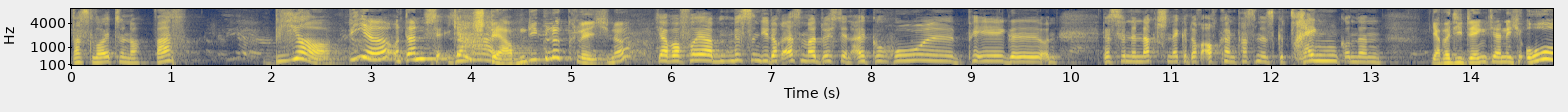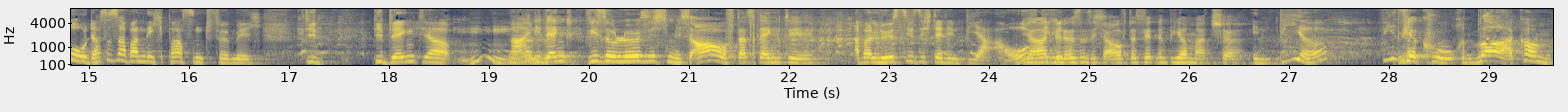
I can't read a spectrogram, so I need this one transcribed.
was Leute noch, was? Bier. Bier und dann, ja. dann sterben die glücklich, ne? Ja, aber vorher müssen die doch erstmal durch den Alkoholpegel und das für eine Nacktschnecke doch auch kein passendes Getränk und dann. Ja, aber die denkt ja nicht, oh, das ist aber nicht passend für mich. Die, die denkt ja, mm, Nein, die denkt, wieso löse ich mich auf? Das denkt die. Aber löst die sich denn in Bier auf? Ja, die, die lösen sich auf. Das wird eine Biermatsche. In Bier? Wie Bierkuchen. Boah, komm.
